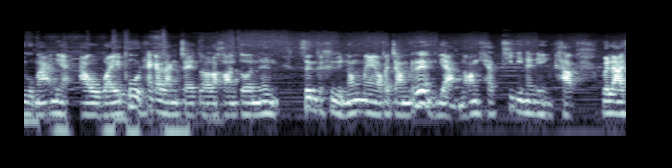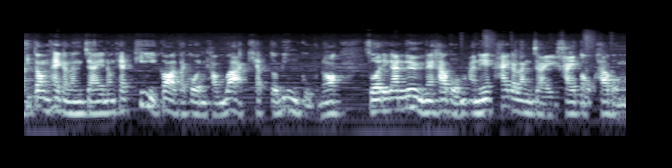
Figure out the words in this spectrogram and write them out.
ยูมะเนี่ยเอาไว้พูดให้กำลังใจตัวละครตัวหนึ่งซึ่งก็คือน้องแมวประจำเรื่องอย่างน้องแคทที่นั่นเองครับเวลาที่ต้องให้กำลังใจน้องแคทที่ก็ตะโกนคำว่าแคทตโตบิงกุเนาะส่วนอีกอันหนึ่งนะครับผมอันนี้ให้กำลังใจไคโตะครับผม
